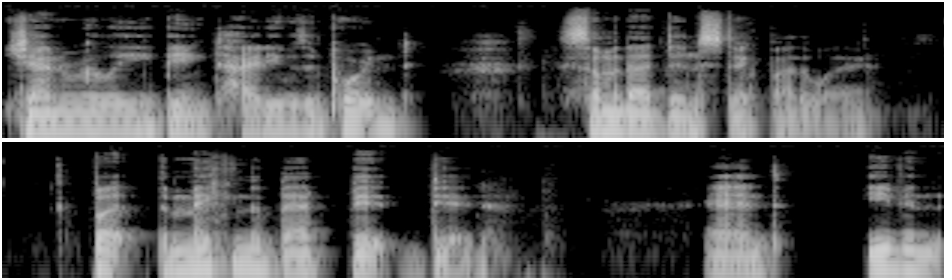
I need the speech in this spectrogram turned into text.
generally being tidy was important. Some of that didn't stick, by the way. But the making the bed bit did. And even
